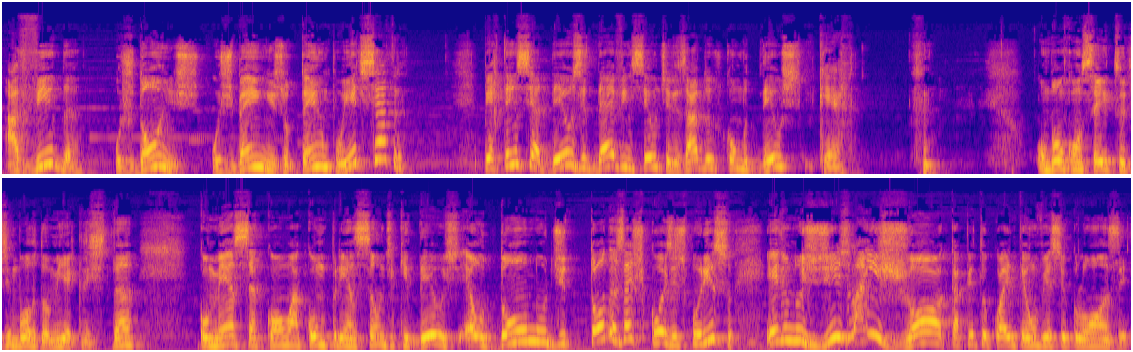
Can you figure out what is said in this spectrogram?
A vida, os dons, os bens, o tempo e etc. pertence a Deus e devem ser utilizados como Deus quer. um bom conceito de mordomia cristã começa com a compreensão de que Deus é o dono de todas as coisas. Por isso, ele nos diz lá em Jó, capítulo 41, versículo 11:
